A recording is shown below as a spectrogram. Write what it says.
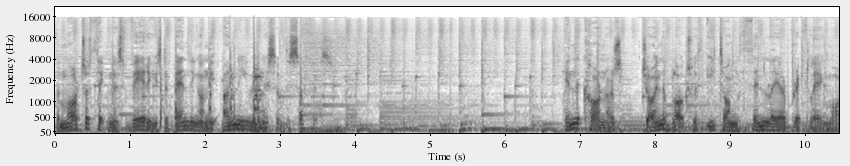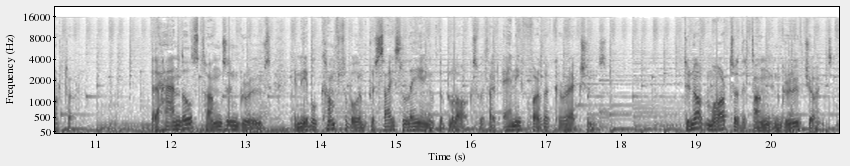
The mortar thickness varies depending on the unevenness of the surface. In the corners, join the blocks with Ytong thin layer bricklaying mortar. The handles, tongues and grooves enable comfortable and precise laying of the blocks without any further corrections. Do not mortar the tongue and groove joint.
